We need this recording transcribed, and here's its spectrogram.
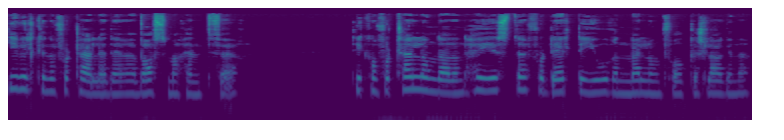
de vil kunne fortelle dere hva som har hendt før. De kan fortelle om da den høyeste fordelte jorden mellom folkeslagene.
